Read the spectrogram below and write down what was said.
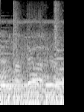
Boa,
